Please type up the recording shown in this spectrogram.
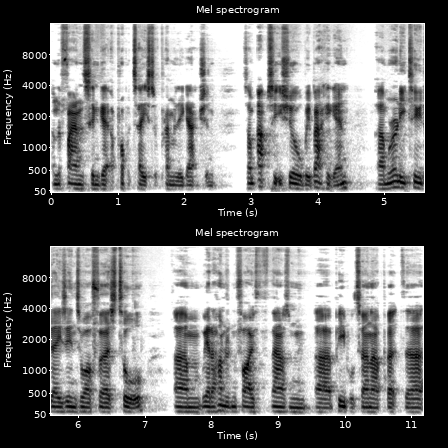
and the fans can get a proper taste of Premier League action. So I'm absolutely sure we'll be back again. Um, we're only two days into our first tour. Um, we had 105,000 uh, people turn up at uh,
